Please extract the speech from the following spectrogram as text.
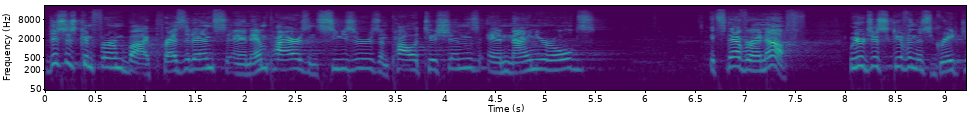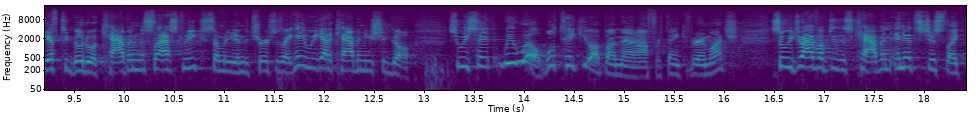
this is confirmed by presidents and empires and Caesars and politicians and nine year olds. It's never enough. We were just given this great gift to go to a cabin this last week. Somebody in the church was like, hey, we got a cabin, you should go. So we said, we will. We'll take you up on that offer. Thank you very much. So we drive up to this cabin, and it's just like,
